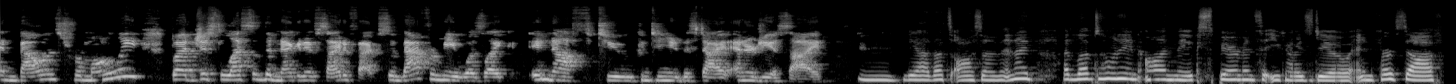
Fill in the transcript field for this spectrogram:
and balanced hormonally, but just less of the negative side effects. So that for me was like enough to continue this diet, energy aside. Mm, yeah, that's awesome. And I'd I'd love to hone in on the experiments that you guys do. And first off,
